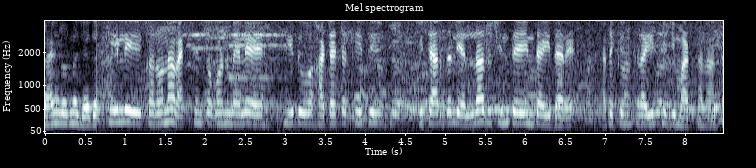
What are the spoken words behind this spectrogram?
ಬ್ಯಾಂಗ್ಳೂರಿನ ಜಯದೇವ ಇಲ್ಲಿ ಕರೋನಾ ವ್ಯಾಕ್ಸಿನ್ ತೊಗೊಂಡ್ಮೇಲೆ ಇದು ಹಾರ್ಟ್ ಅಟ್ಯಾಕ್ ಇದು ವಿಚಾರದಲ್ಲಿ ಎಲ್ಲರೂ ಚಿಂತೆಯಿಂದ ಇದ್ದಾರೆ. ಅದಕ್ಕೆ ಒಂದು ಸಲ ಇ ಸಿ ಜಿ ಮಾಡಿಸೋಣ ಅಂತ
